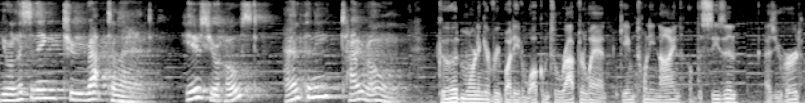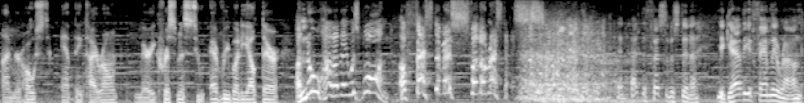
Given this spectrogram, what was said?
You're listening to Raptorland. Here's your host, Anthony Tyrone. Good morning, everybody, and welcome to Raptorland, game 29 of the season. As you heard, I'm your host, Anthony Tyrone. Merry Christmas to everybody out there. A new holiday was born, a Festivus for the rest of us. and at the Festivus dinner, you gather your family around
